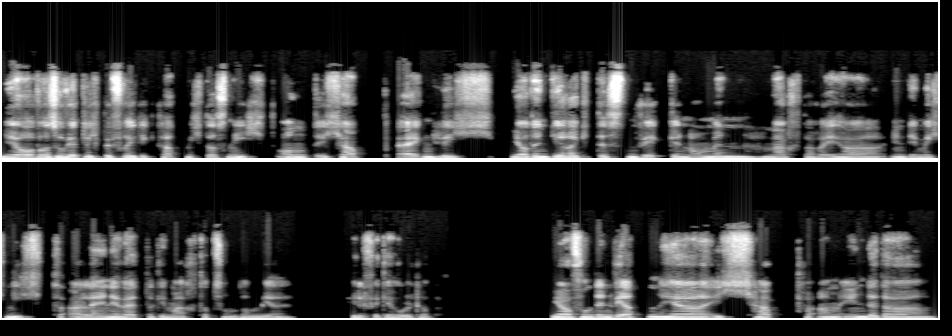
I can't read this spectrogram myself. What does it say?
Ja, aber so wirklich befriedigt hat mich das nicht. Und ich habe eigentlich ja den direktesten Weg genommen nach der Reha, indem ich nicht alleine weitergemacht habe, sondern mir Hilfe geholt habe. Ja, von den Werten her, ich habe am Ende der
